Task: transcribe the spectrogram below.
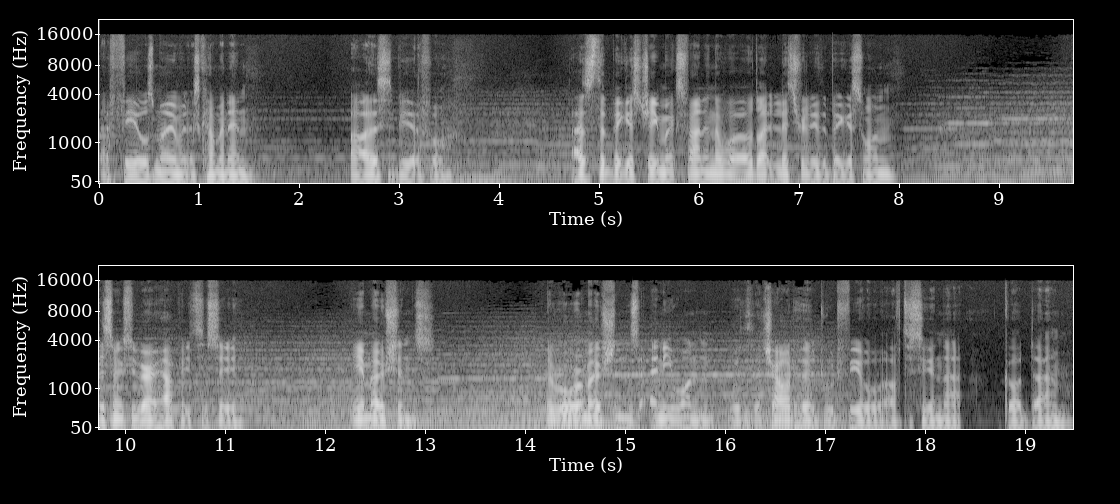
A feels moment is coming in. Oh, this is beautiful. As the biggest DreamWorks fan in the world, like literally the biggest one, this makes me very happy to see. The emotions the raw emotions anyone with a childhood would feel after seeing that. God damn.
